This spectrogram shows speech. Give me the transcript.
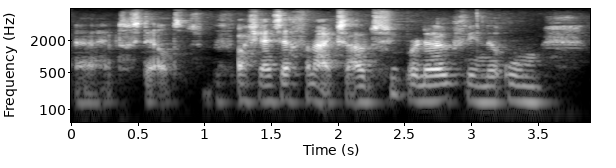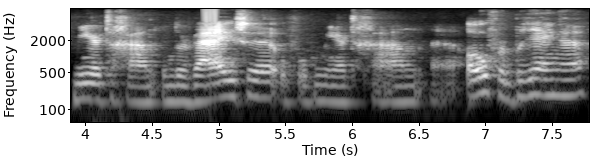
hebt gesteld. Dus als jij zegt van nou ik zou het super leuk vinden om meer te gaan onderwijzen of om meer te gaan overbrengen,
